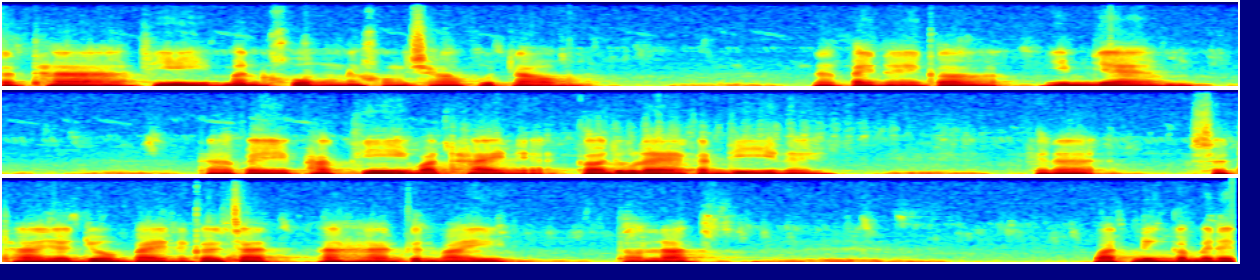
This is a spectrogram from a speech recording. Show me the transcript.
ศรัทธาที่มั่นคงนะของชาวพุทธเรานะไปไหนก็ยิ้มแย้ม ถ้าไปพักที่วัดไทยเนี่ยก็ดูแลกันดีเลยคณะศรัทธาญาติโยมไปเนี่ยก็จัดอาหารกันไว้ต้อนรับ วัดหนึ่งก็ไม่ได้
